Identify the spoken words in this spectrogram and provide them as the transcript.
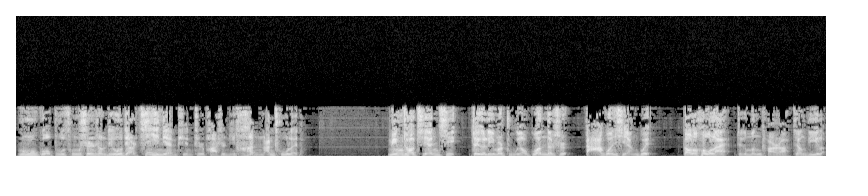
如果不从身上留点纪念品，只怕是你很难出来的。明朝前期，这个里面主要关的是达官显贵，到了后来，这个门槛啊降低了，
